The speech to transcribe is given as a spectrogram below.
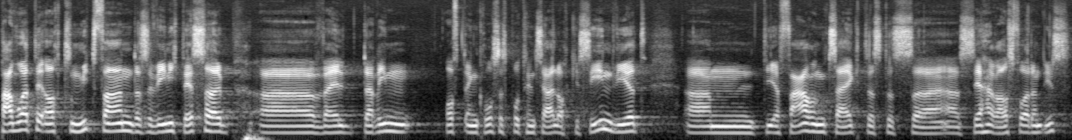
paar Worte auch zum Mitfahren, das erwähne ich deshalb, äh, weil darin oft ein großes Potenzial auch gesehen wird. Ähm, die Erfahrung zeigt, dass das äh, sehr herausfordernd ist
